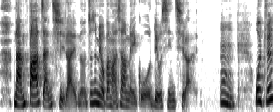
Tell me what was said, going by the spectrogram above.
难发展起来呢？就是没有办法像美国流行起来。嗯，我觉得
